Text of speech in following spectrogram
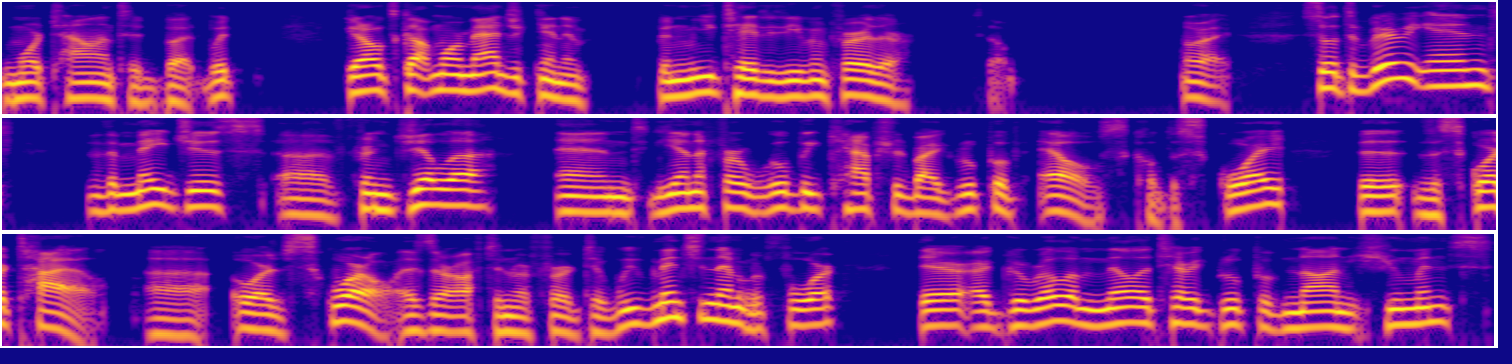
more talented, but with Geralt's got more magic in him, been mutated even further. So, all right. So at the very end, the mages, uh, Fringilla and Yennefer will be captured by a group of elves called the Squoy, the the Squirtile, uh, or Squirrel, as they're often referred to. We've mentioned them before. They're a guerrilla military group of non-humans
